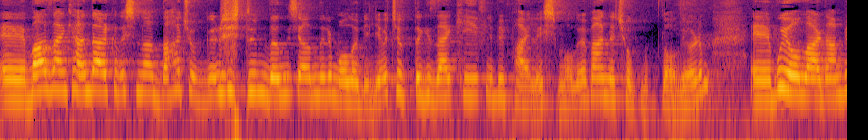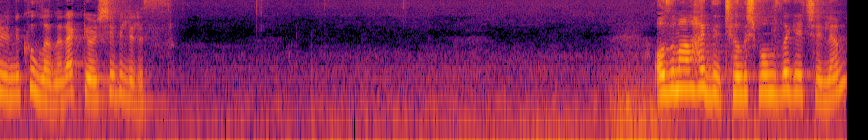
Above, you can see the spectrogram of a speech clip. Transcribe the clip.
Ee, bazen kendi arkadaşımdan daha çok görüştüğüm danışanlarım olabiliyor. Çok da güzel, keyifli bir paylaşım oluyor. Ben de çok mutlu oluyorum. Ee, bu yollardan birini kullanarak görüşebiliriz. O zaman hadi çalışmamıza geçelim.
